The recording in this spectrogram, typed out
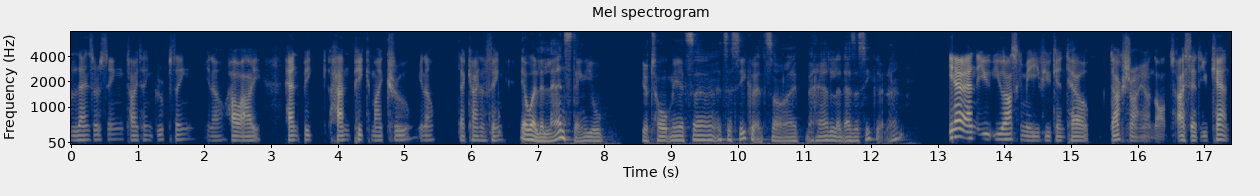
lancer thing, Titan group thing. You know how I handpick handpick my crew. You know that kind of thing. Yeah, well, the lance thing you you told me it's a it's a secret, so I handle it as a secret, right? Yeah, and you you asked me if you can tell Darkshrine or not. I said you can,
